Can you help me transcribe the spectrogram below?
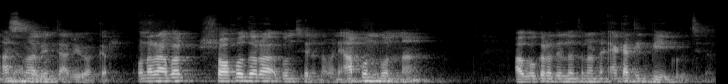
আসমা বিন আবি বাকর। ওনারা আবার সহদরা বোন ছিলেন না মানে আপন বোন না। আবু বকর রাদিয়াল্লাহু তাআলা একাধিক বিয়ে করেছিলেন।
